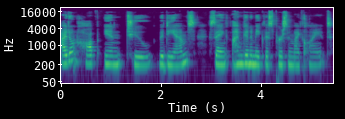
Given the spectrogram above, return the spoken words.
I don't hop into the DMs saying, I'm going to make this person my client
